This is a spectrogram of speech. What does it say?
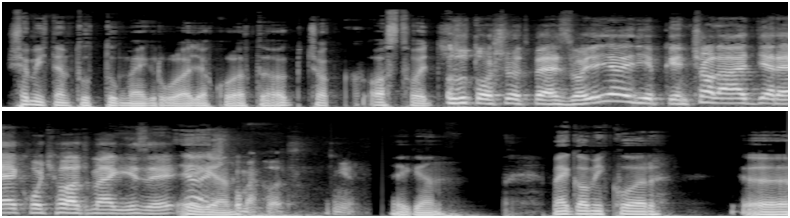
semmit nem tudtunk meg róla gyakorlatilag, csak azt, hogy... Az utolsó öt percben, hogy ja, egyébként család, gyerek, hogy halt meg, izé. Ja, Igen. és akkor meghalt. Igen. Igen. Meg amikor ö,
